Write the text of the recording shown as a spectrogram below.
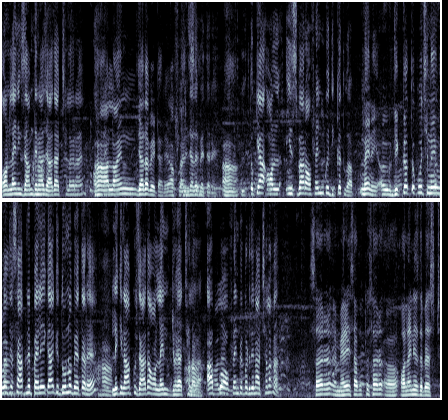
ऑनलाइन एग्ज़ाम देना ज़्यादा अच्छा लग रहा है? हाँ ऑनलाइन ज़्यादा बेटर है ऑफलाइन ज़्यादा। बेहतर है। हाँ। तो क्या इस बार ऑफलाइन में कोई दिक्कत हुआ आपको? नहीं नहीं दिक्कत तो कुछ नहीं हुआ। मतलब जैसे आपने पहले ही कहा कि दोनों बेहतर है हाँ। लेकिन आपको ज़्यादा ऑनलाइन जो है अच्छा हाँ, लगा आपको ऑफलाइन पेपर देना अच्छा लगा? सर मेरे हिसाब से तो sir online is the best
